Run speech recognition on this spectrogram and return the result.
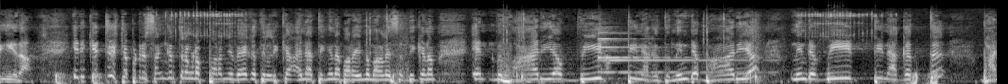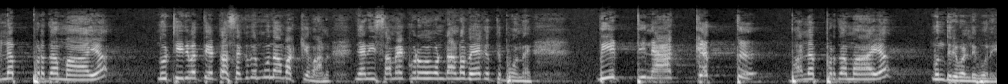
സംഗീത എനിക്ക് ഏറ്റവും ഇഷ്ടപ്പെട്ട ഒരു സങ്കീർത്തനം കൂടെ പറഞ്ഞ് വേഗത്തിലിരിക്കുക അതിനകത്ത് ഇങ്ങനെ പറയുന്നു മകളെ ശ്രദ്ധിക്കണം. ഭാര്യ വീട്ടിനകത്ത് നിന്റെ ഭാര്യ നിന്റെ വീട്ടിനകത്ത് ഫലപ്രദമായ നൂറ്റി ഇരുപത്തി എട്ടാം സംഗീതം മൂന്നാം വാക്യമാണ്. ഞാൻ ഈ സമയക്കുറവ് കൊണ്ടാണ് വേഗത്തിൽ പോകുന്നത് വീട്ടിനകത്ത് ഫലപ്രദമായ മുന്തിരിവള്ളി പോലെ.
